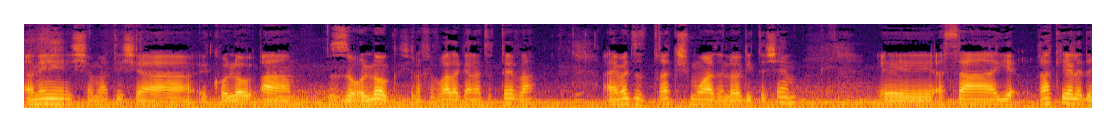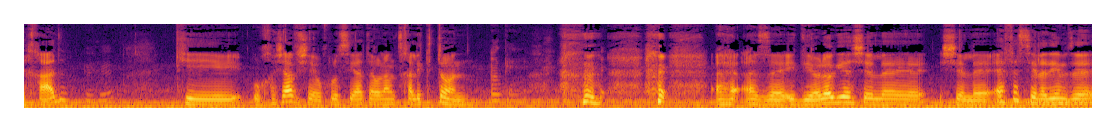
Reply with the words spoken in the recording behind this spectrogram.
אני שמעתי שהאקולוג, הזואולוג של החברה להגנת הטבע, האמת זאת רק שמועה, אז אני לא אגיד את השם, אה, עשה י- רק ילד אחד, מהמם. כי הוא חשב שאוכלוסיית העולם צריכה לקטון. אוקיי. אז אה, אידיאולוגיה של, אה, של אה, אפס ילדים זה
